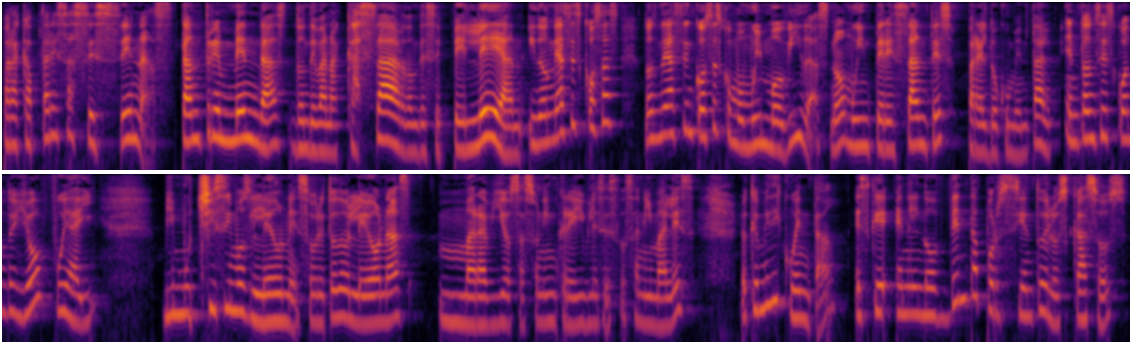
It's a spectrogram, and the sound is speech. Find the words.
Para captar esas escenas tan tremendas donde van a cazar, donde se pelean y donde haces cosas, donde hacen cosas como muy movidas, ¿no? Muy interesantes para el documental. Entonces, cuando yo fui ahí, vi muchísimos leones, sobre todo leonas maravillosas, son increíbles estos animales. Lo que me di cuenta es que en el 90% de los casos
